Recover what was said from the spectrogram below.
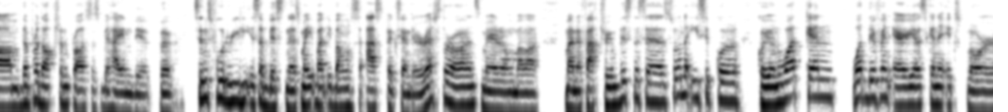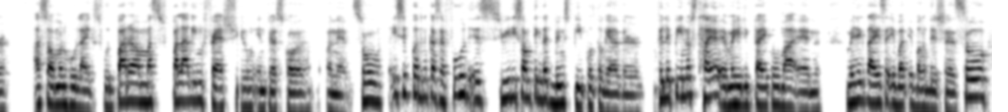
um the production process behind it. Since food really is a business, may iba't ibang aspects yan. There are restaurants, merong mga manufacturing businesses. So naisip ko ko yun, what can what different areas can I explore as someone who likes food para mas palaging fresh yung interest ko on it. So, isip ko din kasi food is really something that brings people together. Filipinos tayo eh, mahilig tayo kumain. Mahilig tayo sa iba't ibang dishes. So,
